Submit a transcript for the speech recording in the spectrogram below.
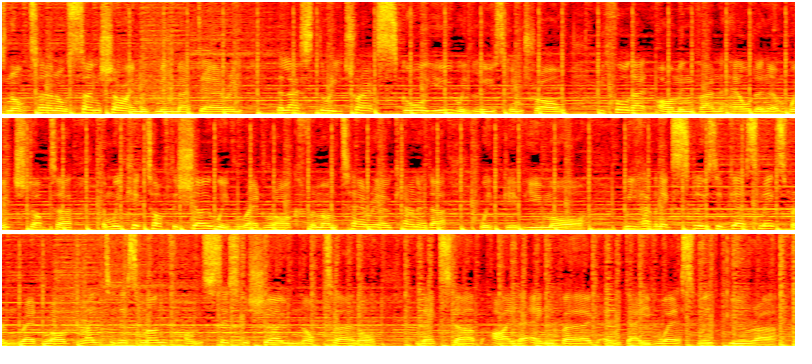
Nocturnal Sunshine with me, Matt Darey. The last three tracks score you with Lose Control. Before that, Armand Van Helden and Witch Doctor. And we kicked off the show with Red Rock from Ontario, Canada with Give You More. We have an exclusive guest mix from Red Rock later this month on Sister Show Nocturnal. Next up, Ida Engberg and Dave West with Gura.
